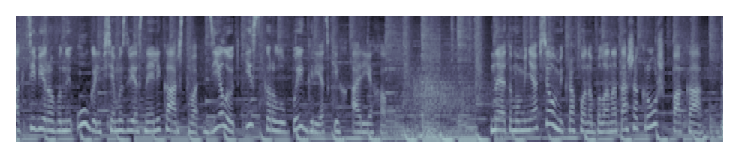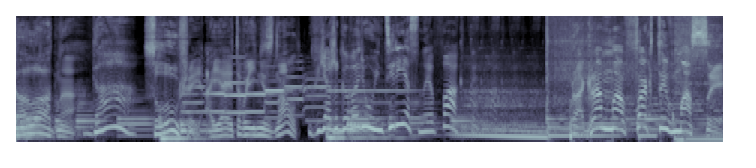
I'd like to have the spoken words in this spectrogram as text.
Активированный уголь, всем известное лекарство, делают из скорлупы грецких орехов. На этом у меня все. У микрофона была Наташа Круш. Пока. Да ладно. Да, Слушай, а я этого и не знал. я же говорю, интересные факты. Программа «Факты в массы».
